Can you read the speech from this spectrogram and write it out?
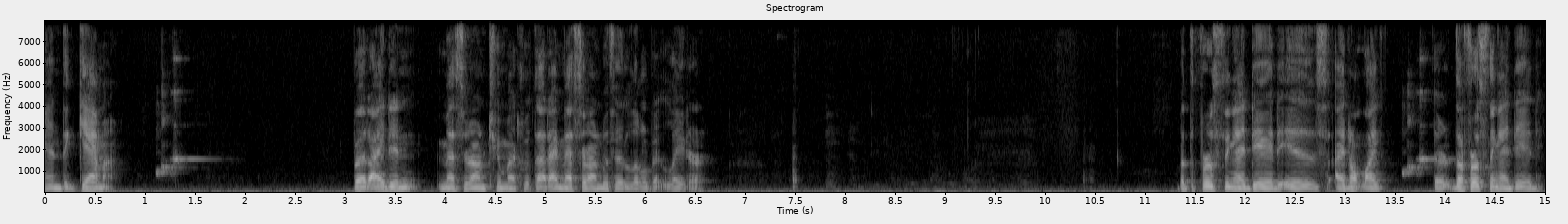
and the gamma. But I didn't mess around too much with that. I mess around with it a little bit later. But the first thing I did is, I don't like, er, the first thing I did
